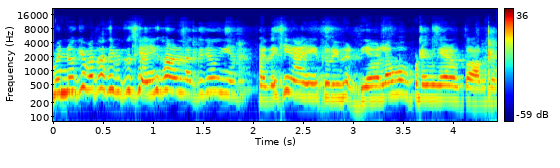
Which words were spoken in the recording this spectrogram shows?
ਮੈਨੂੰ ਕੀ ਪਤਾ ਸੀ ਵੀ ਤੁਸੀਂ ਐਂ ਖਾਣ ਲੱਗ ਜਾਓਗੀਆਂ। ਮੈਂ ਦੇਖੀ ਐਂ ਤੁਰੀ ਫਿਰਦੀ ਆ ਉਹ ਕੱਪੜੇ ਵਗੈਰਾ ਉਤਾਰ ਦੋ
